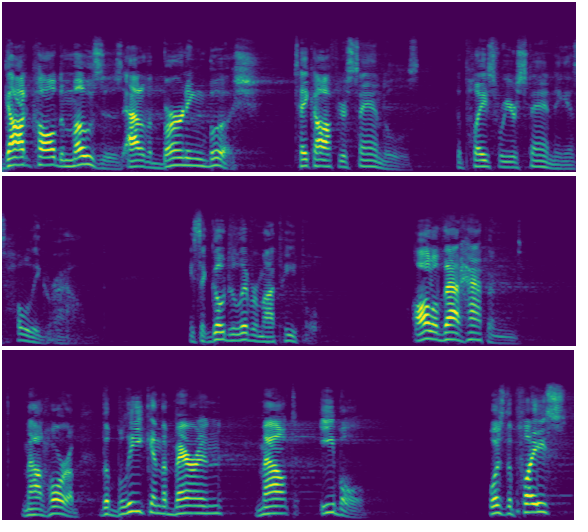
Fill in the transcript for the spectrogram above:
God called to Moses out of the burning bush Take off your sandals. The place where you're standing is holy ground. He said, Go deliver my people. All of that happened. Mount Horeb. The bleak and the barren Mount Ebal was the place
